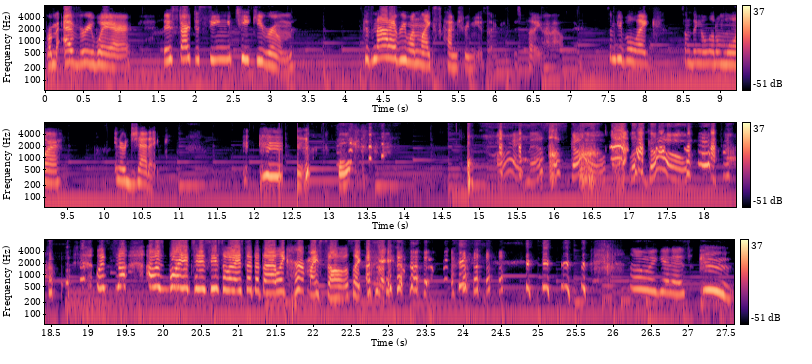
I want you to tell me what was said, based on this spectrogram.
from everywhere. They start to sing Tiki Room. Because not everyone likes country music. Just putting that out there. Some people like something a little more energetic. Oh, All right, miss, let's go. Let's go. What's up? I was born in Tennessee, so when I said that, I like hurt myself. I was like, okay. oh my goodness.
